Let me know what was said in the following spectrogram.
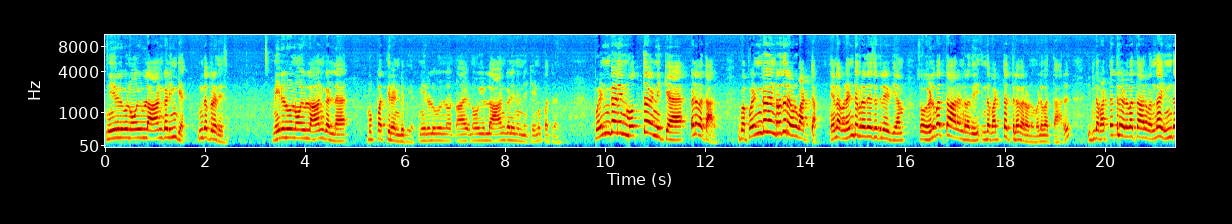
நீரிழிவு நோய் உள்ள ஆண்கள் இங்கே இந்த பிரதேசம். நீரிழிவு நோயுள்ள ஆண்களில் முப்பத்தி ரெண்டு பேர். நீரிழிவு நோய்- நோயுள்ள ஆண்களின் எண்ணிக்கை முப்பத்தி ரெண்டு பெண்களின் மொத்த எண்ணிக்கை எழுபத்தாறு. இப்போ பெண்கள்ன்றது ஒரு வட்டம். ஏன்னா ரெண்டு பிரதேசத்தில் இருக்கியம். ஸோ எழுபத்தாறுன்றது இந்த வட்டத்தில் வரணும் எழுபத்தாறு. இந்த வட்டத்தில் எழுபத்தாறு வந்தால் இந்த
